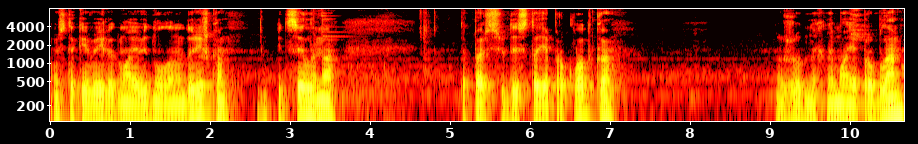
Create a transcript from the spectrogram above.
Ось такий вигляд має відновлена доріжка, підсилена. Тепер сюди стає прокладка. Жодних немає проблем.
